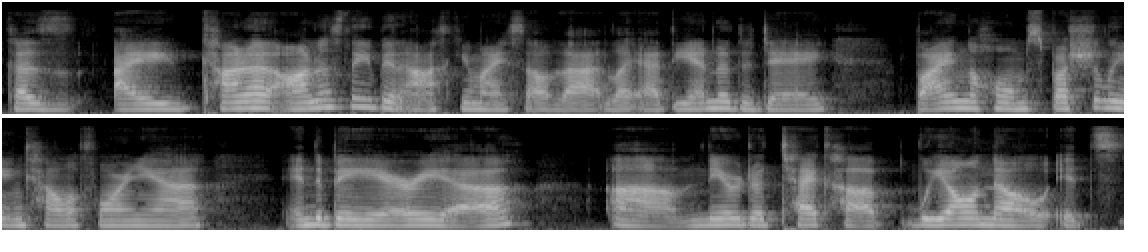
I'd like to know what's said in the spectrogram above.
Because I kind of honestly been asking myself that, like, at the end of the day, buying a home, especially in California, in the Bay Area, um, near the tech hub, we all know it's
